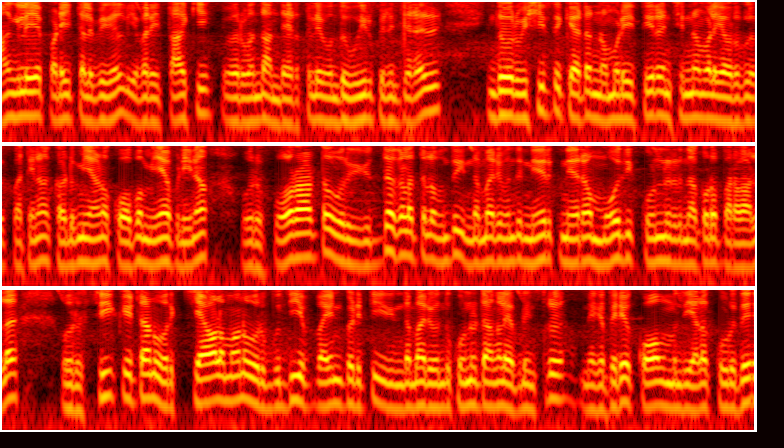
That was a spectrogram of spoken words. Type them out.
ஆங்கிலேய படைத்தலைவிகள் இவரை தாக்கி இவர் வந்து அந்த இடத்துல வந்து உயிர் பிரிஞ்சாரு இந்த ஒரு விஷயத்தை கேட்ட நம்முடைய தீரன் சின்னமலை அவர்களுக்கு பார்த்தீங்கன்னா கடுமையான கோபம். ஏன் அப்படின்னா ஒரு போராட்டம் ஒரு யுத்த காலத்தில் வந்து இந்த மாதிரி வந்து நேருக்கு நேராக மோதி கொண்டு இருந்தால் கூட பரவாயில்ல. ஒரு சீக்ரெட்டான ஒரு கேவலமான ஒரு புத்தியை பயன்படுத்தி இந்த மாதிரி வந்து கொண்டுட்டாங்களே அப்படின்னு சொல்லி மிகப்பெரிய கோபம் வந்து எழக்கூடுது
